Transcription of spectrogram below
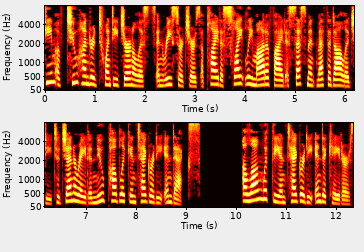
team of 220 journalists and researchers applied a slightly modified assessment methodology to generate a new Public Integrity Index. Along with the integrity indicators,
